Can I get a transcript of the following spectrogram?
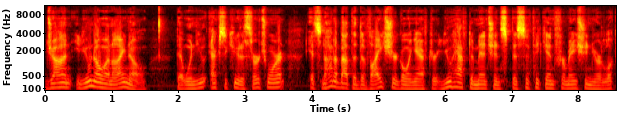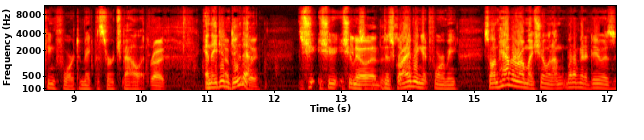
John, you know and I know that when you execute a search warrant, it's not about the device you're going after. You have to mention specific information you're looking for to make the search valid. Right. And they didn't do that. Absolutely. She she, she You was know, so, describing it for me. So I'm having her on my show, and I'm, what I'm going to do is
